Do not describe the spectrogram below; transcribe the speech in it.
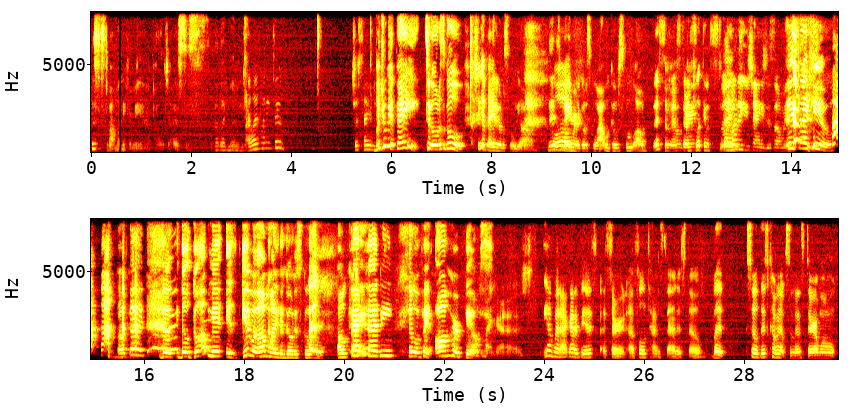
it's just about money for me. I apologize. Just, I like money. I like money too. Just saying. But you get paid to go to school. She get paid to go to school, y'all. This just Well- pay her to go to school. I would go to school all this semester Okay. it's looking No slow. wonder you changed it so much. Thank you. Okay. The the government is giving her money to go to school. Okay, honey. It will pay all her bills. Oh bills. my gosh. Yeah, but I gotta be a, a certain a full time status though. But so this coming up semester, I won't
